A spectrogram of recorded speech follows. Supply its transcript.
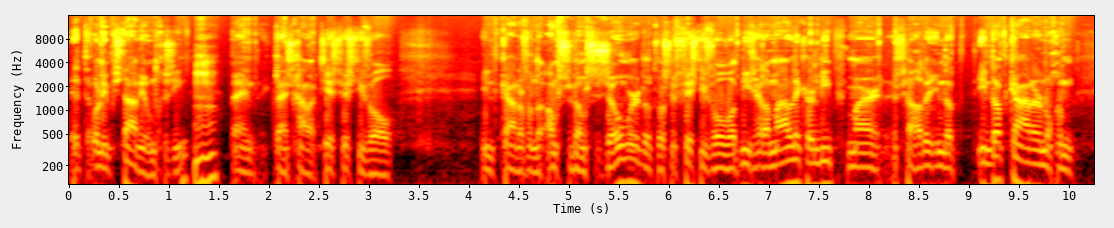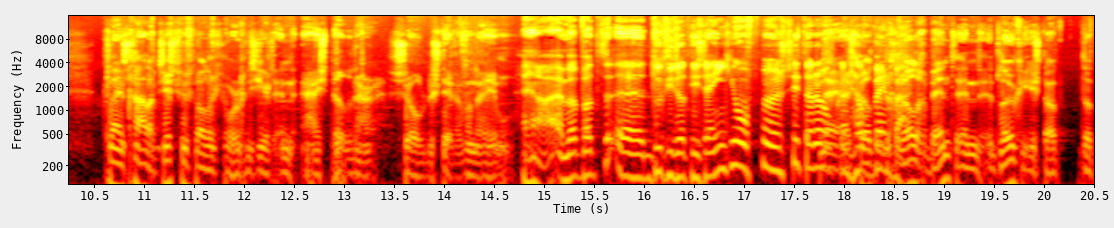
het Olympisch Stadion gezien. Mm. Bij een kleinschalig jazzfestival in het kader van de Amsterdamse Zomer. Dat was een festival wat niet helemaal lekker liep. Maar ze hadden in dat, in dat kader nog een kleinschalig jazzfestival georganiseerd. En hij speelde daar zo de sterren van de hemel. Ja, en wat, wat uh, doet hij dat in zijn eentje? Of uh, zit er ook nee, een hij speelt een geweldige band. En het leuke is dat, dat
